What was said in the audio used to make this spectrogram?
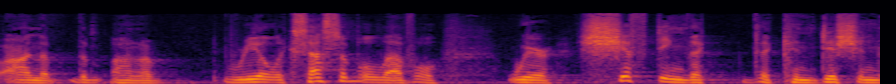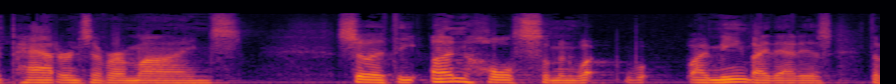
on, the, the on a real accessible level, we're shifting the, the conditioned patterns of our minds so that the unwholesome, and what, what I mean by that is the,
